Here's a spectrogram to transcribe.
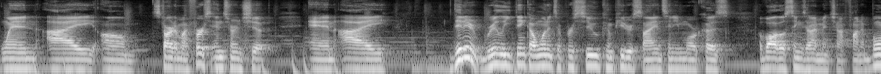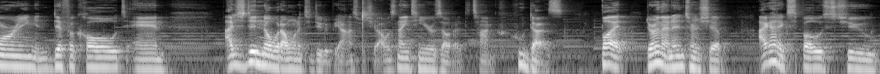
when I um, started my first internship and I didn't really think I wanted to pursue computer science anymore because of all those things that I mentioned. I found it boring and difficult and I just didn't know what I wanted to do, to be honest with you. I was 19 years old at the time. Who does? But during that internship, I got exposed to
